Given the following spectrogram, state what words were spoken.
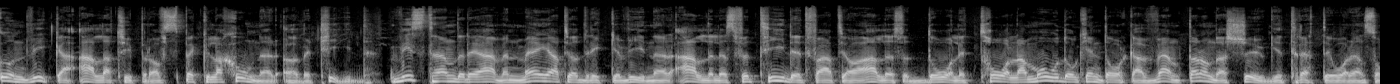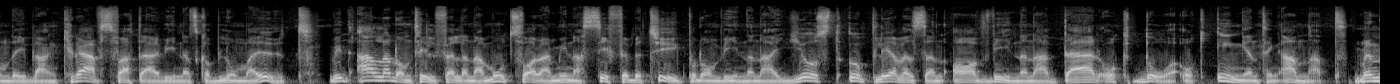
undvika alla typer av spekulationer över tid. Visst händer det även mig att jag dricker viner alldeles för tidigt för att jag har alldeles för dåligt tålamod och inte orkar vänta de där 20-30 åren som det ibland krävs för att det här vinet ska blomma ut. Vid alla de tillfällena motsvarar mina sifferbetyg på de vinerna just upplevelsen av vinerna där och då och ingenting annat. Men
